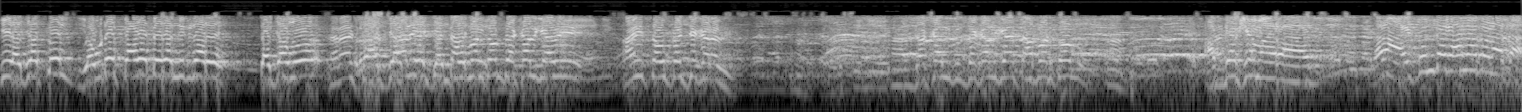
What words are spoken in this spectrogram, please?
की याच्यातलं एवढं काळं बेरा निघणार आहे. त्याच्यामुळं जनतेने ताबडतोब दखल घ्यावी आणि चौकशी करावी. दखल दखल घ्या ताबडतोब. अध्यक्ष महाराज ऐकून तर घ्या ना पण आता.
